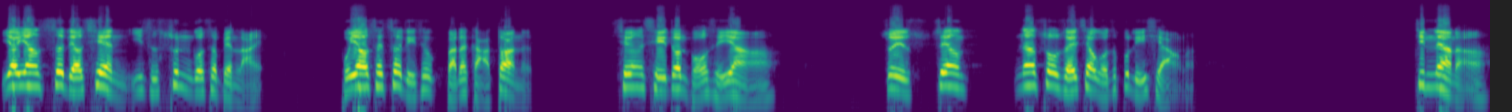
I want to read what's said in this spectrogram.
要让这条线一直顺过这边来，不要在这里就把它嘎断了，像切断脖子一样啊！所以这样那做出来效果是不理想了。尽量的啊，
